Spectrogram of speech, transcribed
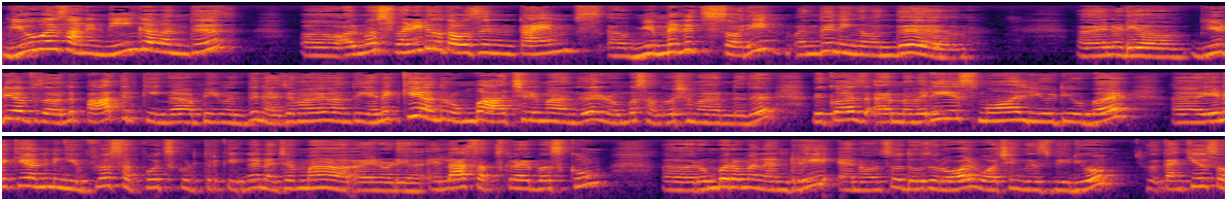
வியூவர்ஸ் ஆனால் நீங்கள் வந்து almost twenty two thousand times minutes sorry வந்து நீங்கள் வந்து என்னுடைய வீடியோஸை வந்து பார்த்துருக்கீங்க அப்படின்னு வந்து நிஜமாவே வந்து எனக்கே வந்து ரொம்ப ஆச்சரியமாக இருந்தது ரொம்ப சந்தோஷமாக இருந்தது. Because I am a very small YouTuber எனக்கே வந்து நீங்கள் இவ்வளோ சப்போர்ட்ஸ் கொடுத்துருக்கீங்க. நிஜமாக என்னுடைய எல்லா சப்ஸ்கிரைபர்ஸ்க்கும் ரொம்ப ரொம்ப நன்றி. And also those are all வாட்சிங் this video thank you so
